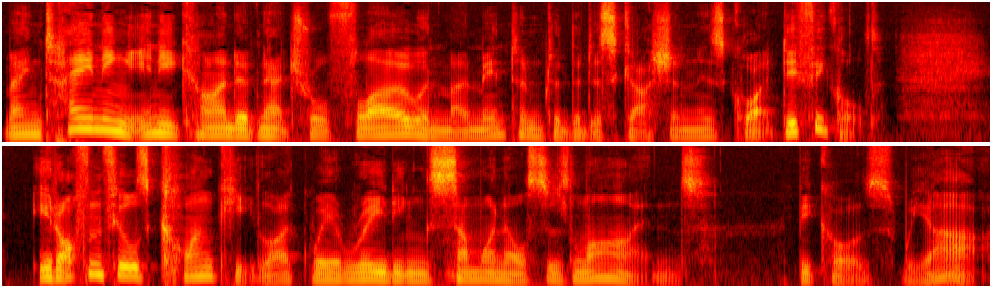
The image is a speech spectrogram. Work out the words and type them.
Maintaining any kind of natural flow and momentum to the discussion is quite difficult. It often feels clunky, like we're reading someone else's lines, because we are.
